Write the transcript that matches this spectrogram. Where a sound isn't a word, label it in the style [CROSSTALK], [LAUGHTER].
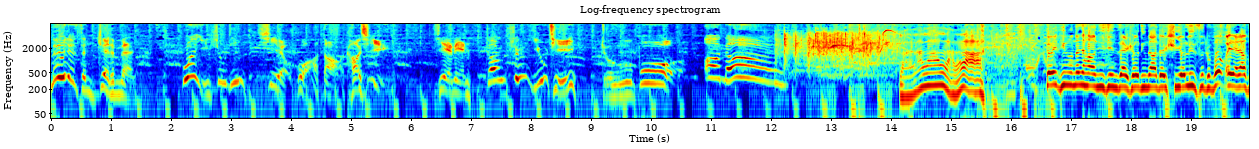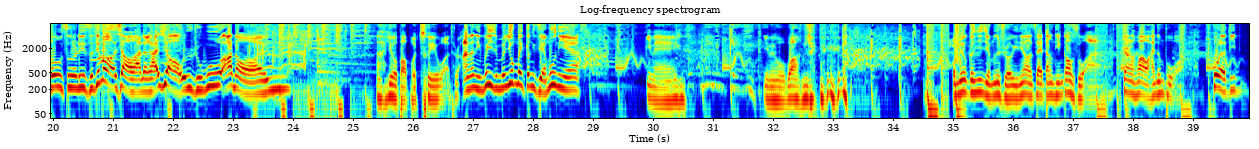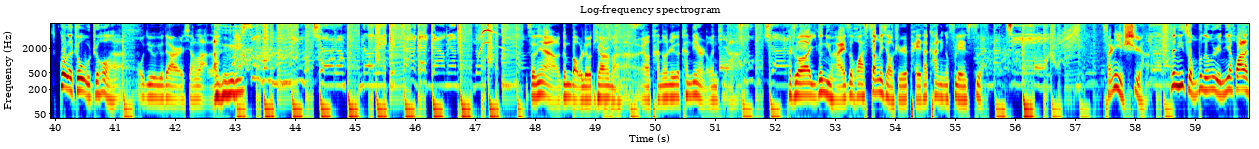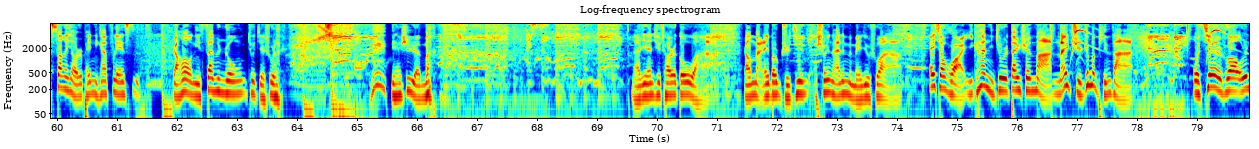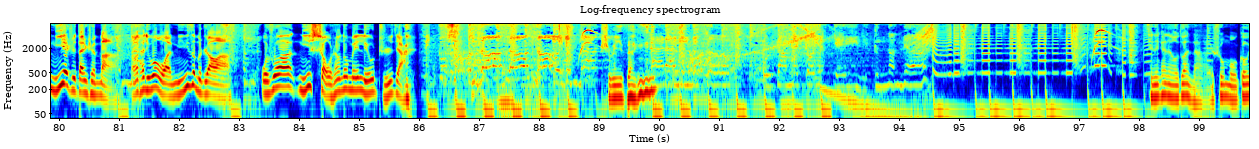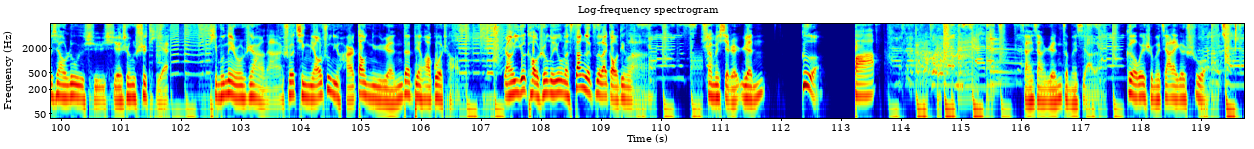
Ladies and gentlemen，欢迎收听笑话大咖秀。下面掌声有请主播阿南。啦啦啦啦啦啦！各位听众，大家好，你现在收听到的是由绿色主播为大家服务送的绿色节目《笑话大咖秀》，我是主播阿南。啊，又有宝宝催我，他说：“啊，那，你为什么又没更节目呢？”因为，因为我忘了，我没有更新节目的时候，一定要在当天告诉我啊，这样的话我还能补。过了第过了周五之后哈，我就有点想懒了。[LAUGHS] 昨天啊，跟宝宝聊天嘛，然后谈到这个看电影的问题啊，他说一个女孩子花三个小时陪他看那个《复联四》，反正也是啊。那你总不能人家花了三个小时陪你看《复联四》，然后你三分钟就结束了，[LAUGHS] 你还是人吗？[LAUGHS] 啊，今天去超市购物啊，然后买了一包纸巾，收银台的美眉就说啊，哎，小伙，一看你就是单身吧，买纸这么频繁。我接着说，我说你也是单身吧？然后他就问我，你怎么知道啊？我说你手上都没留指甲。什么意思啊？[LAUGHS] 前天看到个段子啊，说某高校录取学生试题，题目内容是这样的啊，说请描述女孩到女人的变化过程，然后一个考生呢用了三个字来搞定了，上面写着人个八，想一想人怎么写的？个为什么加了一个数？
